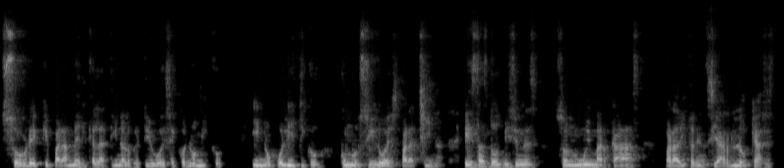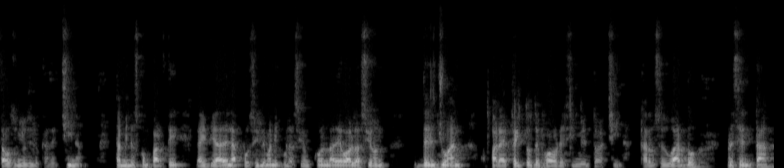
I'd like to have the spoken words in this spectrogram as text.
sobre que para América Latina el objetivo es económico y no político, como sí lo es para China. Estas dos visiones son muy marcadas para diferenciar lo que hace Estados Unidos y lo que hace China. También nos comparte la idea de la posible manipulación con la devaluación del yuan para efectos de favorecimiento a China. Carlos Eduardo presenta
